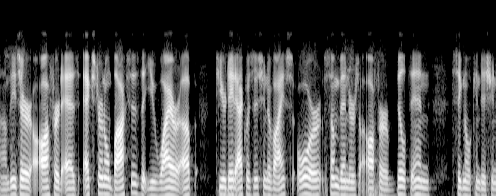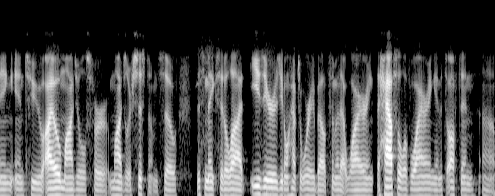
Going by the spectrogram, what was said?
um, these are offered as external boxes that you wire up to your data acquisition device, or some vendors offer built-in signal conditioning into I/O modules for modular systems. So this makes it a lot easier as you don't have to worry about some of that wiring, the hassle of wiring, and it's often uh,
